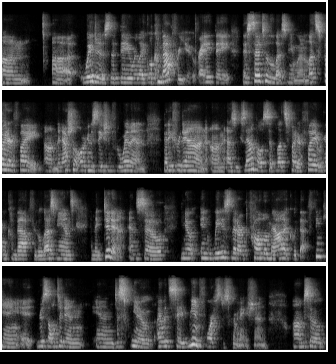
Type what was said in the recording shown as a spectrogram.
um, uh, wages that they were like, "We'll come back for you," right? They they said to the lesbian women, "Let's fight our fight." Um, the National Organization for Women, Betty Friedan, um, as example, said, "Let's fight our fight. We're going to come back for the lesbians," and they didn't. And so, you know, in ways that are problematic with that thinking, it resulted in in just you know, I would say reinforced discrimination. Um, so,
